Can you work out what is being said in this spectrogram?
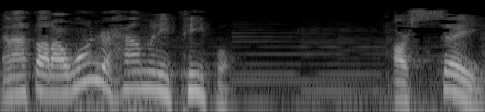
And I thought, I wonder how many people are saved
